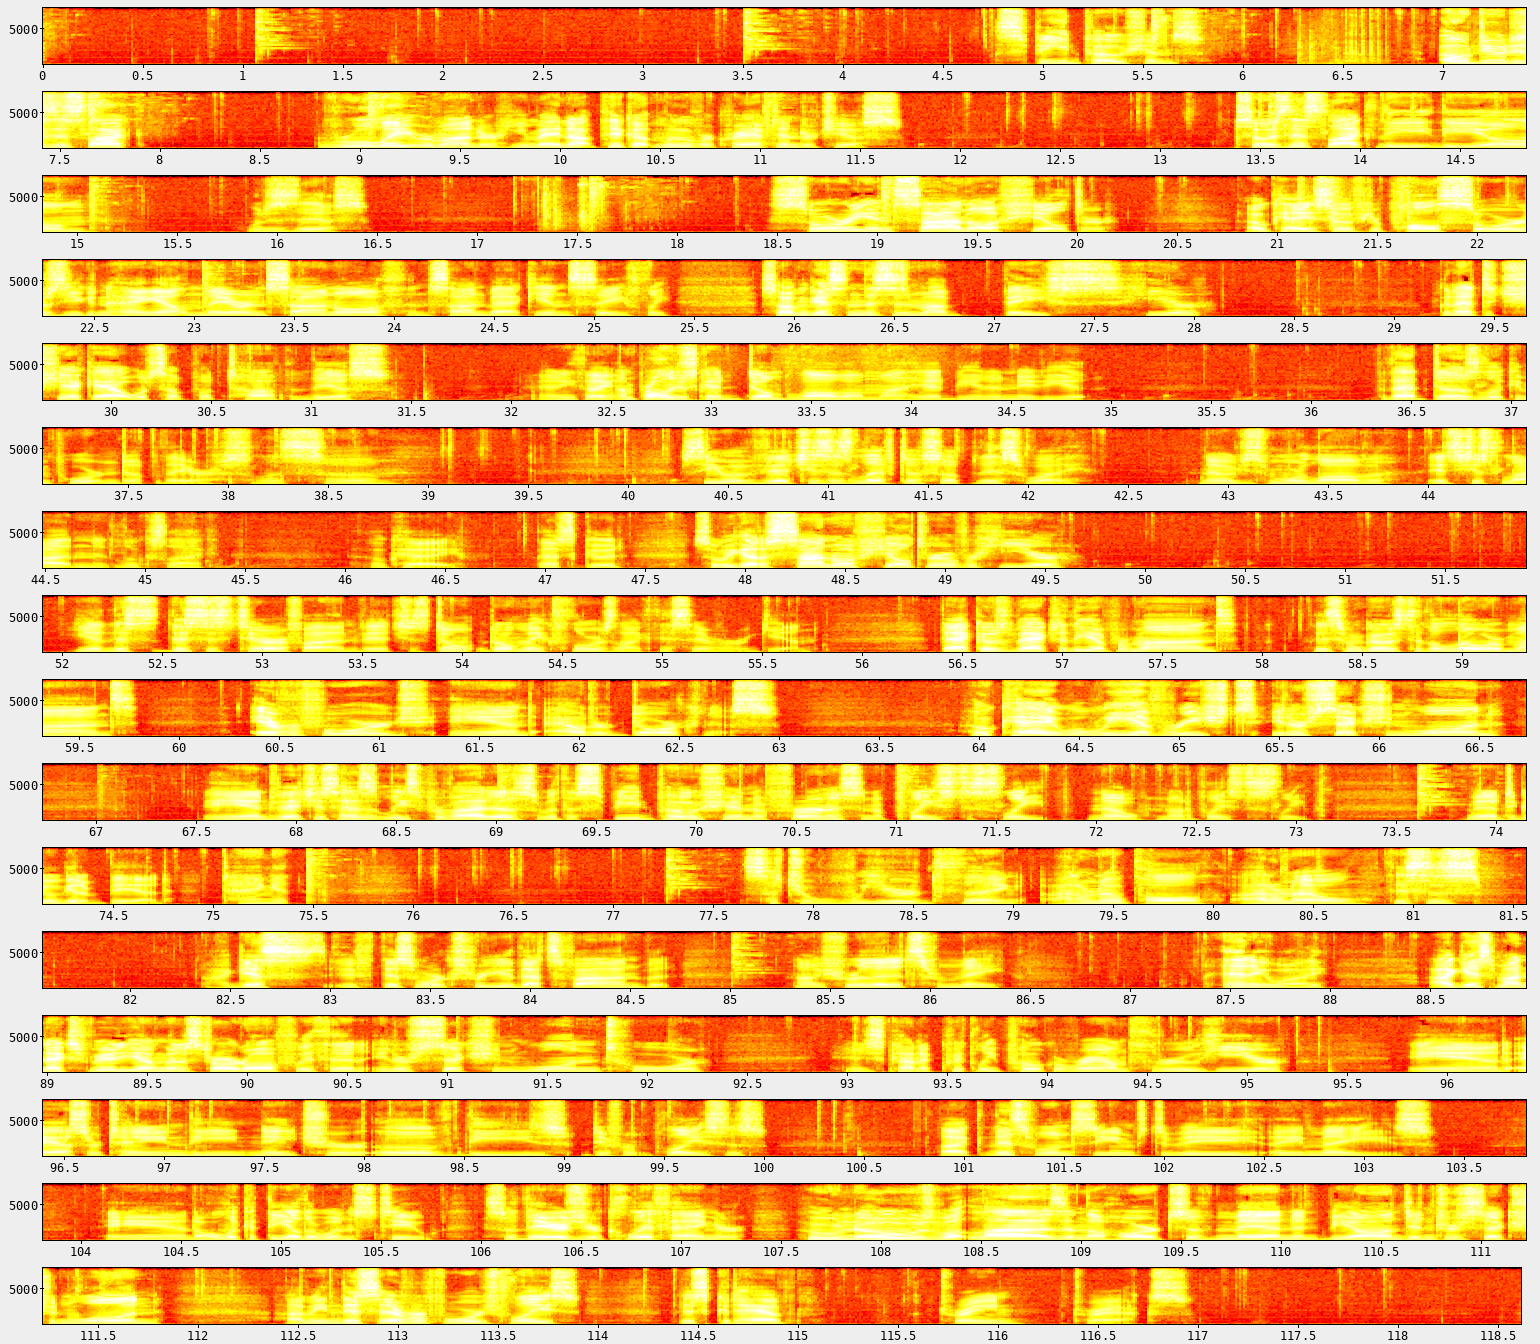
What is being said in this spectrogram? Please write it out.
Speed potions. Oh, dude, is this like... Rule 8 reminder. You may not pick up, move, or craft ender chests. So is this like the, the, um, what is this? Saurian sign-off shelter. Okay, so if your pulse soars, you can hang out in there and sign off and sign back in safely. So I'm guessing this is my base here? I'm going to have to check out what's up on top of this. Anything? I'm probably just going to dump lava on my head being an idiot. But that does look important up there. So let's um, see what Vitches has left us up this way. No, just more lava. It's just lighting, it looks like. Okay, that's good. So we got a sign-off shelter over here. Yeah, this this is terrifying, bitches. Don't don't make floors like this ever again. That goes back to the upper mines. This one goes to the lower mines. Everforge and Outer Darkness. Okay, well we have reached intersection one. And Vetches has at least provided us with a speed potion, a furnace, and a place to sleep. No, not a place to sleep. I'm to have to go get a bed. Dang it. Such a weird thing. I don't know, Paul. I don't know. This is... I guess if this works for you, that's fine, but not sure that it's for me. Anyway, I guess my next video I'm going to start off with an intersection 1 tour. And just kind of quickly poke around through here and ascertain the nature of these different places. Like this one seems to be a maze. And I'll look at the other ones too. So there's your cliffhanger. Who knows what lies in the hearts of men and beyond intersection one? I mean, this Everforge place, this could have train tracks.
